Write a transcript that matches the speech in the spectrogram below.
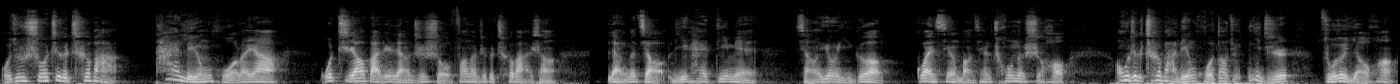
我就说这个车把太灵活了呀，我只要把这两只手放到这个车把上，两个脚离开地面，想要用一个惯性往前冲的时候，哦，这个车把灵活到就一直左右摇晃，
